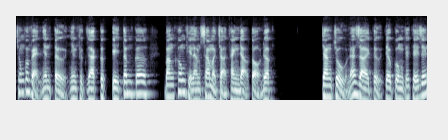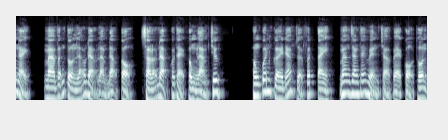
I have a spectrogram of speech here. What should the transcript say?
trông có vẻ nhân tử nhưng thực ra cực kỳ tâm cơ, bằng không thì làm sao mà trở thành đạo tổ được. Trang chủ đã rời tử tiêu cung tới thế giới này, mà vẫn tồn lão đạo làm đạo tổ, sao lão đạo có thể không làm chứ? Hồng quân cười đáp rồi phất tay, mang Giang Thái Huyền trở về cổ thôn.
